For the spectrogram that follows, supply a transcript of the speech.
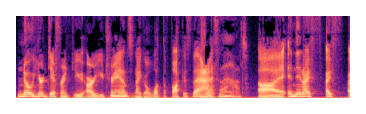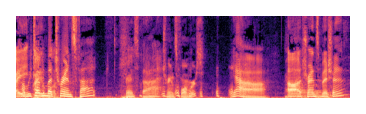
no, you're different. Do you, are you trans? And I go, what the fuck is that? What's that? Uh, and then I, I, Are we talking I about look- trans fat? trans fat? Transformers. Yeah. Uh, transmission.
